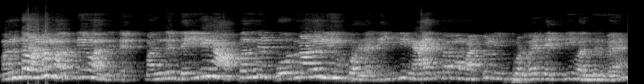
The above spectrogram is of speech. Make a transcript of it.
வந்தோடனே மறுபடியும் வந்துட்டேன். வந்து டெய்லி நான் அப்ப இருந்து ஒரு நாளும் லீவ் போடல. டெய்லி ஞாயிற்றுக்கிழமை மட்டும் லீவ் போடுவேன். டெய்லி வந்துடுவேன்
